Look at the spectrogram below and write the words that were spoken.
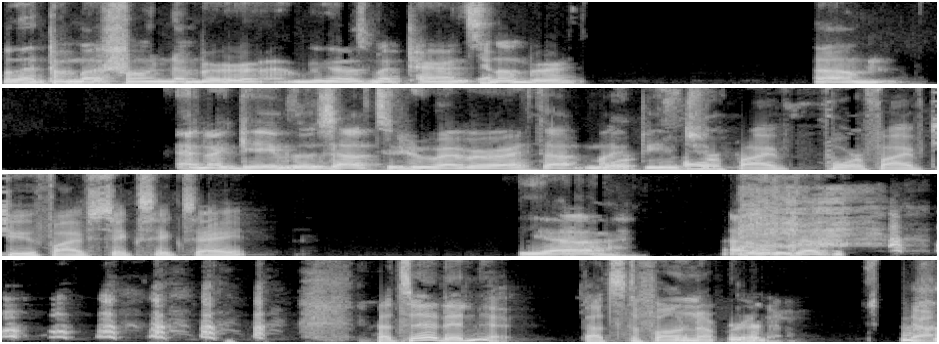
Well, I put my phone number. You know, it was my parents' yep. number. Um, and I gave those out to whoever I thought might four, be in four five four five two five six six eight. Yeah, I would do that. That's it, isn't it? That's the phone number. Yeah.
